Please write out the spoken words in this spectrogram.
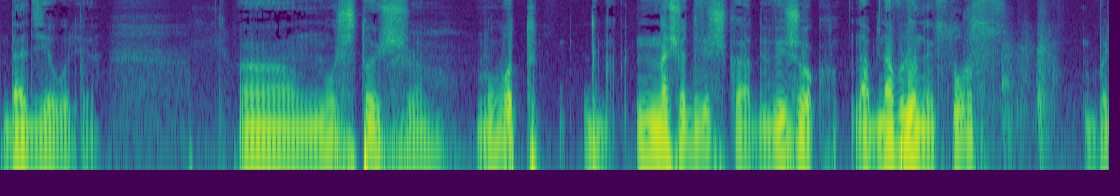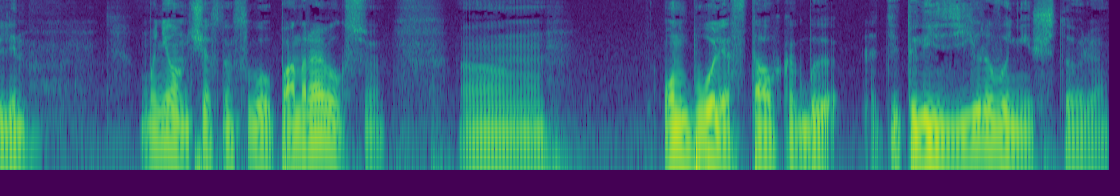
доделали. А, ну, что еще? Ну, вот насчет движка. Движок. Обновленный Source. Блин. Мне он, честное слово, понравился. А, он более стал как бы детализированней, что ли.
